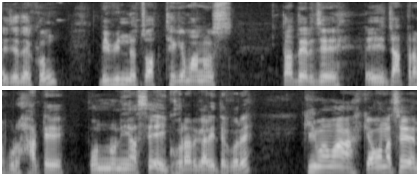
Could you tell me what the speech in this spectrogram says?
এই যে দেখুন বিভিন্ন চর থেকে মানুষ তাদের যে এই যাত্রাপুর হাটে পণ্য নিয়ে আসে এই ঘোড়ার গাড়িতে করে। কি মামা কেমন আছেন?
